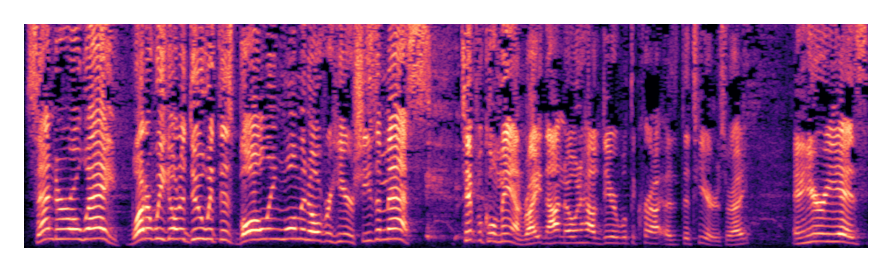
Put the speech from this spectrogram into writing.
Send her away. What are we going to do with this bawling woman over here? She's a mess. Typical man, right? Not knowing how to deal with the, cry, uh, the tears, right? And here he is,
